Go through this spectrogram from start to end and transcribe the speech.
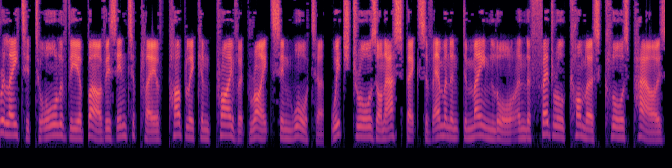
Related to all of the above is interplay of public and private rights in water, which draws on aspects of eminent domain law and the Federal Commerce Clause powers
